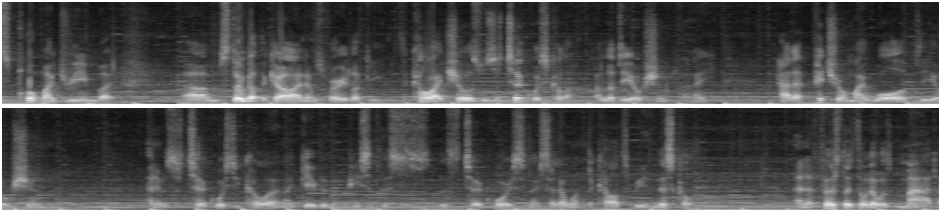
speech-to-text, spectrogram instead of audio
spoilt my dream, but um, still got the car and I was very lucky. The color I chose was a turquoise color. I love the ocean and I had a picture on my wall of the ocean and it was a turquoisey color and I gave them a piece of this, this turquoise and I said I want the car to be in this color. And at first I thought I was mad.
